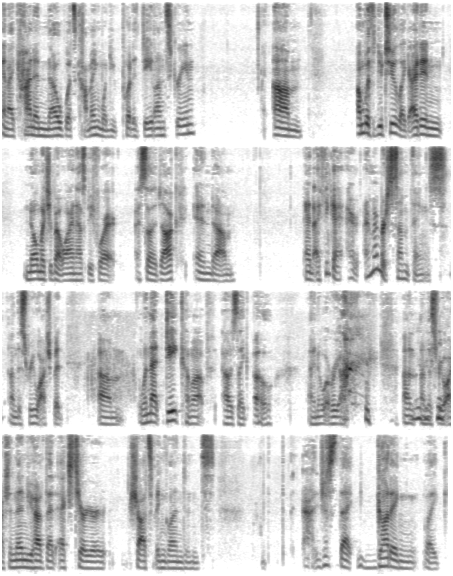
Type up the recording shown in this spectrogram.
and I kind of know what's coming when you put a date on screen. Um, I'm with you too. Like I didn't know much about Winehouse before I, I saw the doc, and um, and I think I I remember some things on this rewatch, but um, when that date come up, I was like, oh, I know where we are on, on this rewatch. And then you have that exterior shots of England and just that gutting like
